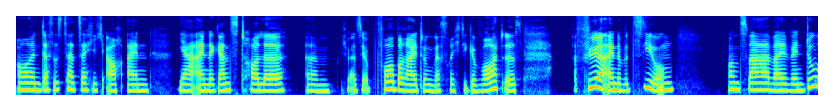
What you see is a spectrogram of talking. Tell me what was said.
Und das ist tatsächlich auch ein, ja, eine ganz tolle ähm, ich weiß nicht, ob Vorbereitung das richtige Wort ist, für eine Beziehung. Und zwar, weil wenn du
